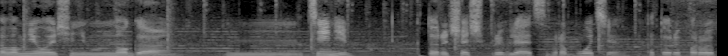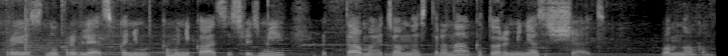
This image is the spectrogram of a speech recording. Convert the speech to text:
Во мне очень много тени, которая чаще проявляется в работе, которая порой ну, проявляется в коммуникации с людьми. Это та моя темная сторона, которая меня защищает во многом.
